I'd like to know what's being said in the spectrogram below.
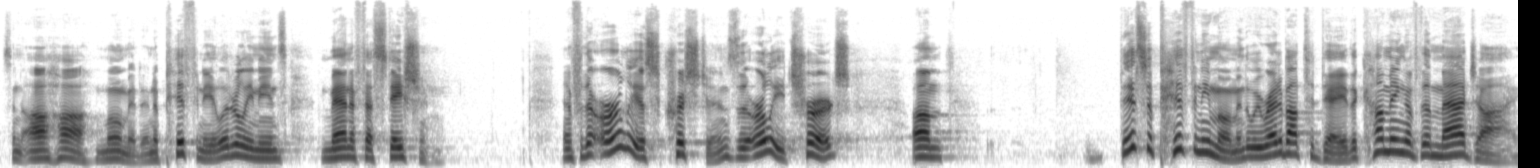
It's an aha moment. An epiphany, it literally means manifestation. And for the earliest Christians, the early church, um, this epiphany moment that we read about today, the coming of the Magi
